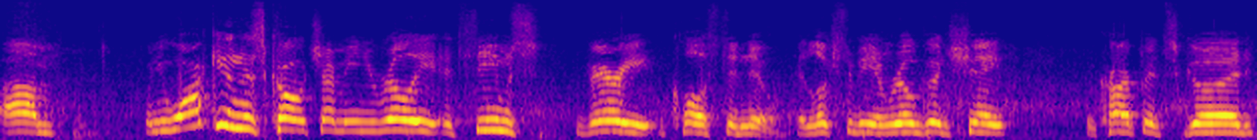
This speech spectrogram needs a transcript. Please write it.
Um, when you walk in this coach, I mean, you really, it seems very close to new. It looks to be in real good shape. The carpet's good.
